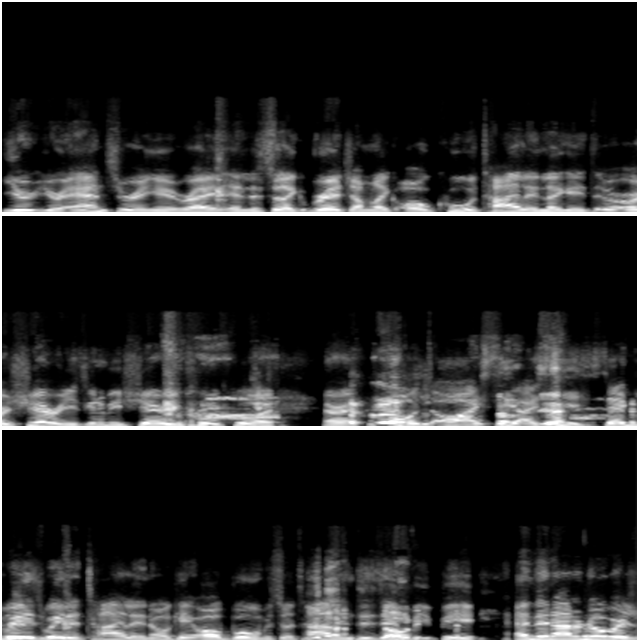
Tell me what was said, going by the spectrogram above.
you're you're answering it right, and it's like Rich. I'm like, oh, cool, Tylan, like it, or Sherry. It's gonna be Sherry. Cool, cool. All right. Oh, oh, I see. I see. Segway his way to Tylan. Okay. Oh, boom. So Tylan's his MVP, and then out of nowhere is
